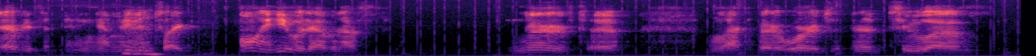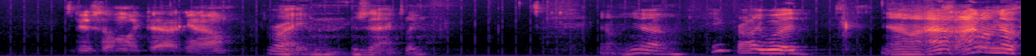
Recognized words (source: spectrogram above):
everything. I mean, mm. it's like only he would have enough nerve to, lack of better words, uh, to uh, do something like that. You know? Right. Exactly. Yeah, he probably would. Now I, I don't know.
